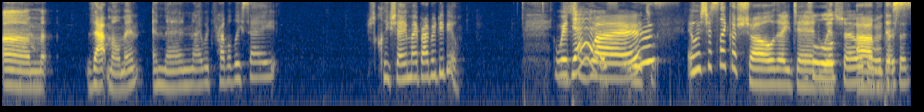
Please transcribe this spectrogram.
um, that moment, and then I would probably say, just cliche, my Broadway debut. Which Yes, was which- It was just like a show that I did little with show with a um, this person.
